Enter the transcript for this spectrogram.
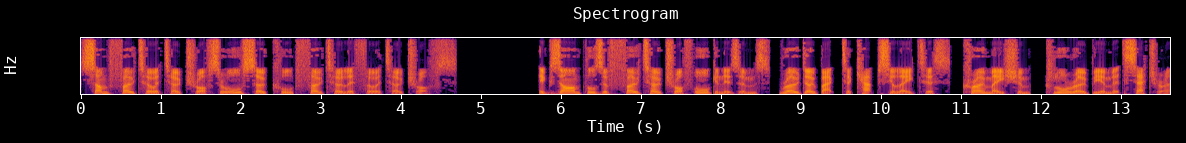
some photoautotrophs are also called photolithoautotrophs. Examples of phototroph organisms, Rhodobacter capsulatus, Chromatium, Chlorobium etc.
